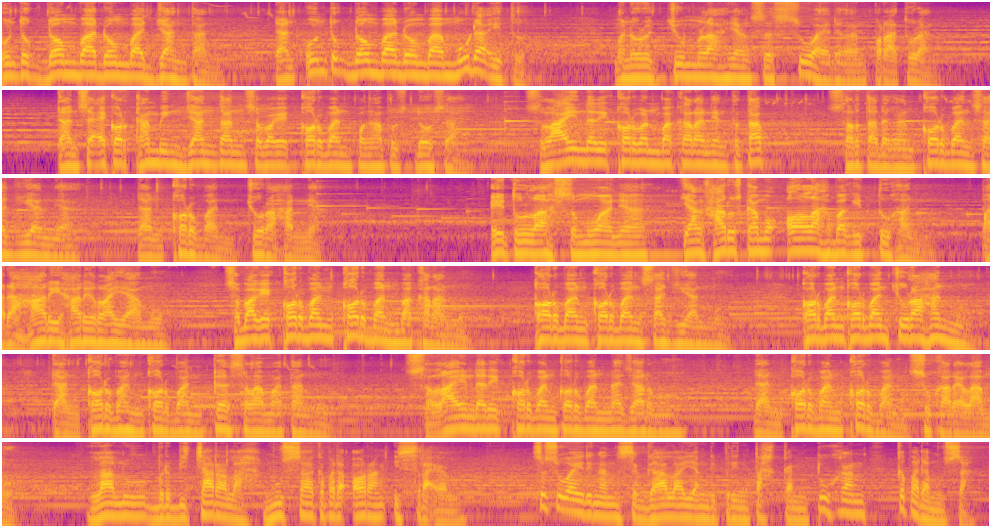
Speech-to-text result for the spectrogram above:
untuk domba-domba jantan, dan untuk domba-domba muda itu, menurut jumlah yang sesuai dengan peraturan. Dan seekor kambing jantan sebagai korban penghapus dosa, selain dari korban bakaran yang tetap, serta dengan korban sajiannya dan korban curahannya. Itulah semuanya yang harus kamu olah bagi Tuhan pada hari-hari rayamu sebagai korban-korban bakaranmu, korban-korban sajianmu, korban-korban curahanmu, dan korban-korban keselamatanmu, selain dari korban-korban nazarmu dan korban-korban sukarelamu. Lalu berbicaralah Musa kepada orang Israel, sesuai dengan segala yang diperintahkan Tuhan kepada Musa.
